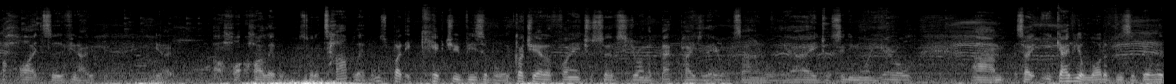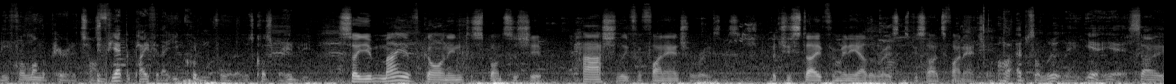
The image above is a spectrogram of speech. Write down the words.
the heights of you know, you know, high level sort of TARP levels, but it kept you visible. It got you out of the financial services. You're on the back page of the Herald Sun or the Age or Sydney Morning Herald. Um, so it gave you a lot of visibility for a longer period of time. If you had to pay for that, you couldn't afford it. It was cost prohibitive. So you may have gone into sponsorship partially for financial reasons, but you stayed for many other reasons besides financial. Oh, absolutely. Yeah, yeah. So,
